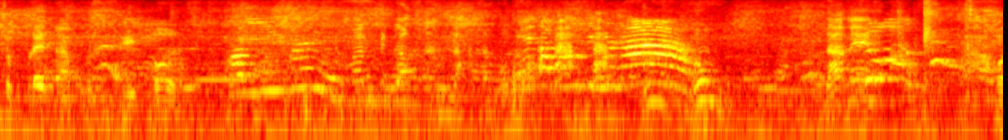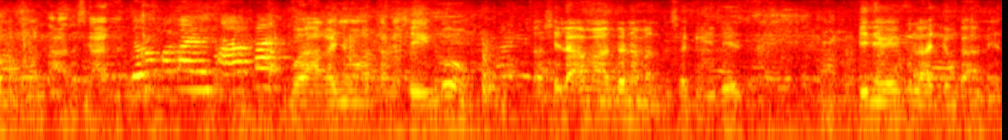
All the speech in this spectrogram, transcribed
Supply tapos gate 4. Magbiglang ang lakas ng putukan. Boom! Dami! Ako na kumatalas kagad. Buhakan yung mga taga-singgo. Tapos sila amado naman sa gilid. Binigay ko lahat yung gamit.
